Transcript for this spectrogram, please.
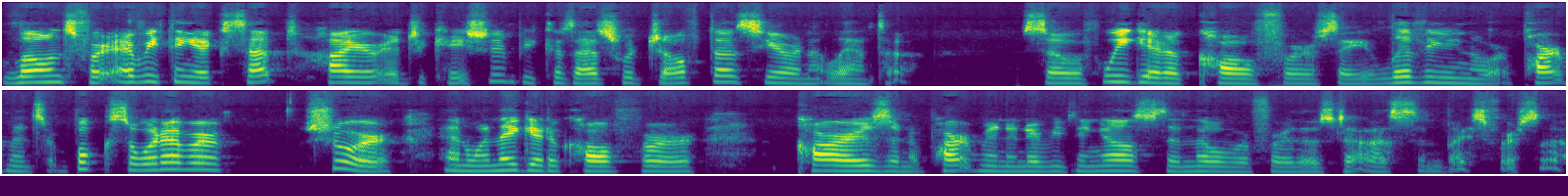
loans for everything except higher education, because that's what JELF does here in Atlanta. So, if we get a call for, say, living or apartments or books or whatever, sure. And when they get a call for cars and apartment and everything else, then they'll refer those to us and vice versa.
